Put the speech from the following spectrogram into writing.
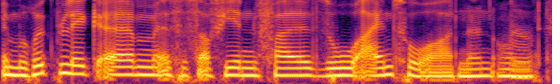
im Rückblick ähm, ist es auf jeden Fall so einzuordnen. Und ja.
